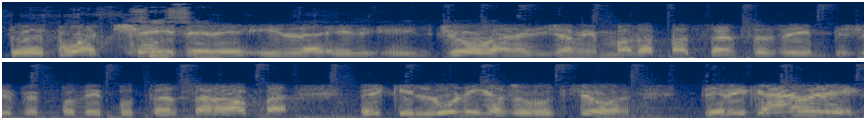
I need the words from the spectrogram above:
dove può accedere sì, sì. Il, il, il, giovane diciamo, in modo abbastanza semplice per poter buttare sta roba perché è l'unica soluzione telecamere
